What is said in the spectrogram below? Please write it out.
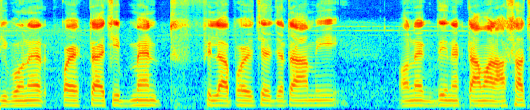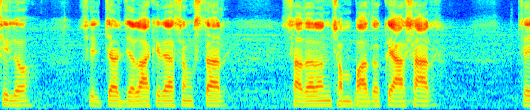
জীবনের কয়েকটা অ্যাচিভমেন্ট ফিল আপ হয়েছে যেটা আমি অনেক দিন একটা আমার আশা ছিল। শিলচর জেলা ক্রীড়া সংস্থার সাধারণ সম্পাদকে আসার সে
